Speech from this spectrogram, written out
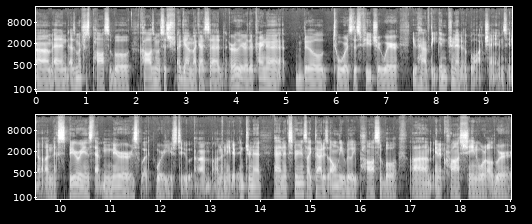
Um, and as much as possible, Cosmos is, again, like I said earlier, they're trying to build towards this future where you have the internet of blockchains, you know, an experience that mirrors what we're used to um, on the native internet. And an experience like that is only really possible um, in a cross chain world where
